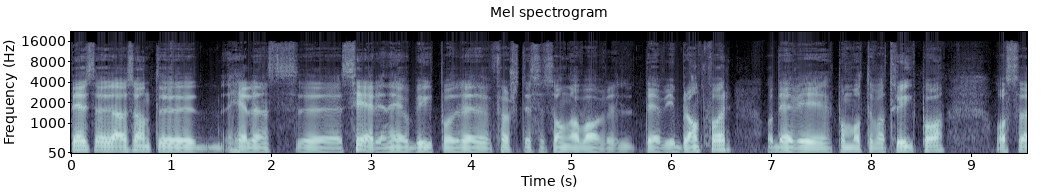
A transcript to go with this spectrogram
det er sånn at eh, Hele eh, serien er jo bygd på det første sesongen var det vi brant for, og det vi på en måte var trygge på. Og så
